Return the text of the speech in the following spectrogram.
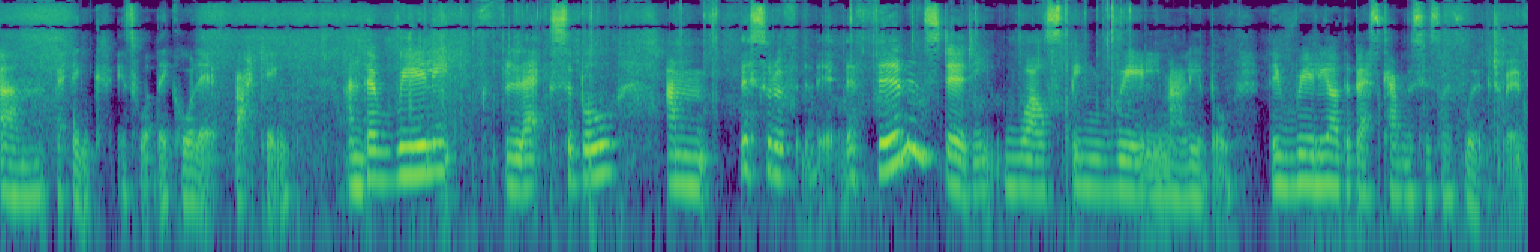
um, I think is what they call it, backing. And they're really flexible and they're sort of, they're firm and sturdy whilst being really malleable. They really are the best canvases I've worked with.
